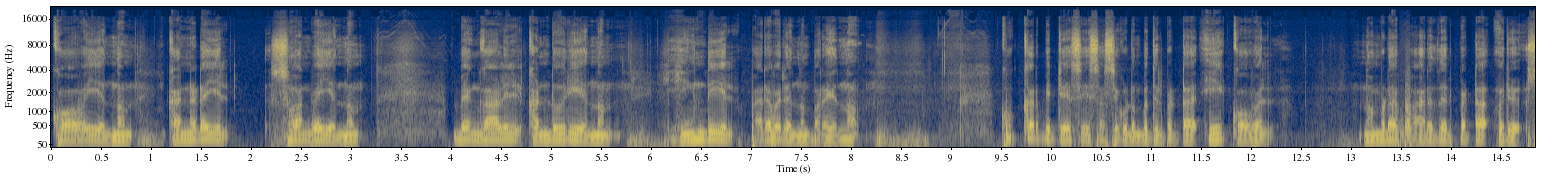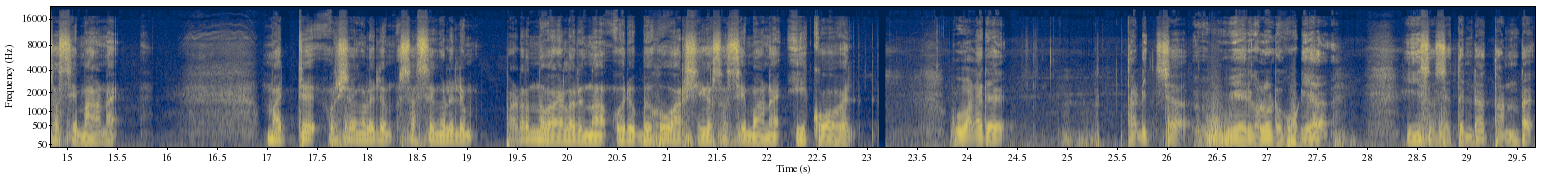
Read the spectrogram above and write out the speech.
കോവൈ എന്നും കന്നഡയിൽ സോൻവൈ എന്നും ബംഗാളിൽ കണ്ടൂരി എന്നും ഹിന്ദിയിൽ പരവലെന്നും പറയുന്നു. കുക്കർ ബിറ്റേസി സസ്യകുടുംബത്തിൽപ്പെട്ട ഈ കോവൽ നമ്മുടെ ഭാരതത്തിൽപ്പെട്ട ഒരു സസ്യമാണ്. മറ്റ് വൃക്ഷങ്ങളിലും സസ്യങ്ങളിലും പടർന്നു വളരുന്ന ഒരു ബഹുവാർഷിക സസ്യമാണ് ഈ കോവൽ. വളരെ തടിച്ച വേരുകളോട് കൂടിയ ഈ സസ്യത്തിന്റെ തണ്ട്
